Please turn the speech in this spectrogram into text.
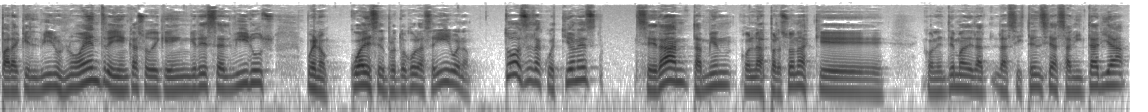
para que el virus no entre y en caso de que ingrese el virus, bueno, ¿cuál es el protocolo a seguir? Bueno, todas esas cuestiones se dan también con las personas que, con el tema de la asistencia sanitaria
